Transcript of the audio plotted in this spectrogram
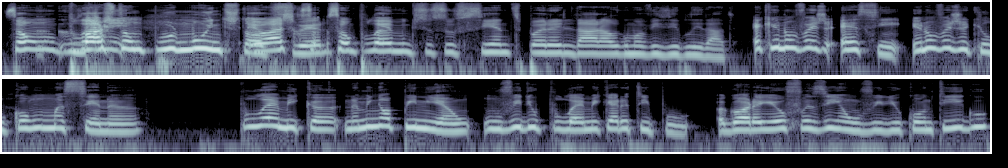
São bastam por muitos, estão Eu a acho que são polémicos o suficiente para lhe dar alguma visibilidade. É que eu não vejo, é assim, eu não vejo aquilo como uma cena polémica. Na minha opinião, um vídeo polémico era tipo, agora eu fazia um vídeo contigo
